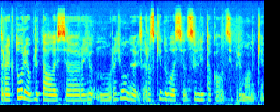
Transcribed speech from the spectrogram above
траєкторії обліталися ну, райони, розкидувалися з літака оці приманки.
